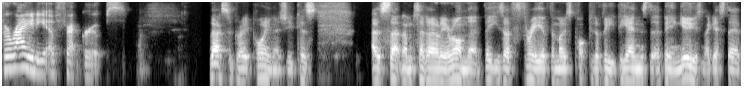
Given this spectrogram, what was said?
variety of threat groups. That's a great point, actually, because as Satnam said earlier on, that these are three of the most popular VPNs that are being used, and I guess they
